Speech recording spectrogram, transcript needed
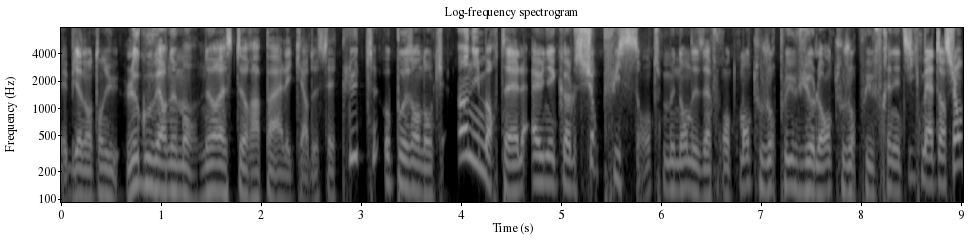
Et bien entendu, le gouvernement ne restera pas à l'écart de cette lutte, opposant donc un immortel à une école surpuissante, menant des affrontements toujours plus violents, toujours plus frénétiques. Mais attention,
